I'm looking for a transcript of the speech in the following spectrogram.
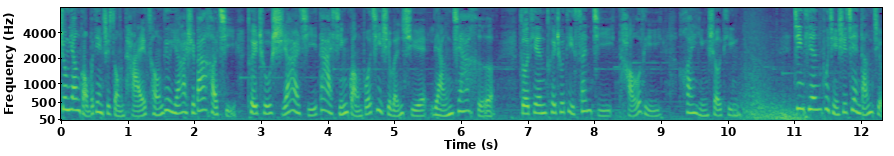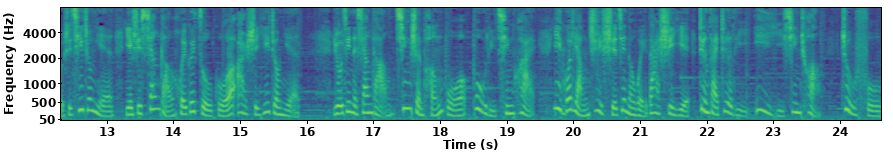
中央广播电视总台从六月二十八号起推出十二集大型广播纪实文学《梁家河》。昨天推出第三集《逃离》，欢迎收听。今天不仅是建党九十七周年，也是香港回归祖国二十一周年。如今的香港精神蓬勃，步履轻快，一国两制实践的伟大事业正在这里熠熠新创。祝福。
